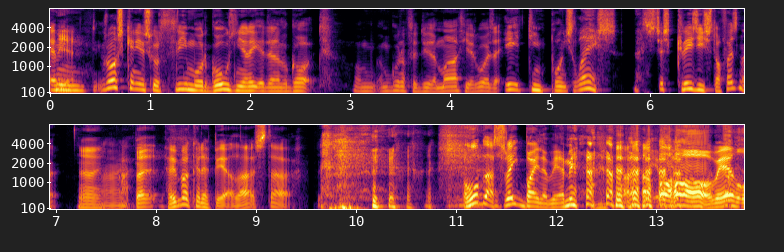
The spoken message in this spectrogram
I mean, yeah. Ross County have scored three more goals in United than I've got I'm, I'm going to have to do the math here. What is it? 18 points less. That's just crazy stuff, isn't it? Aye. Aye. But how am I going to beat that stat? I hope that's right, by the way. I mean, oh well.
